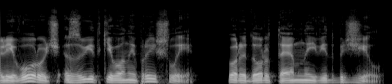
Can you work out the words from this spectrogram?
Ліворуч, звідки вони прийшли, коридор темний від бджіл.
